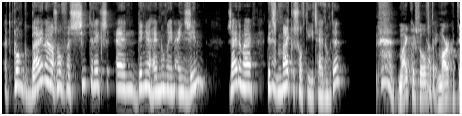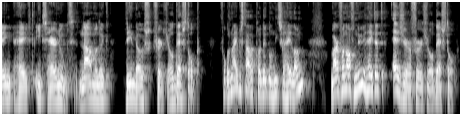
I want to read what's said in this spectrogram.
Het klonk bijna alsof we Citrix en dingen hernoemen in één zin. Zeiden maar, dit is Microsoft die iets hernoemt, hè? Microsoft okay. Marketing heeft iets hernoemd, namelijk Windows Virtual Desktop. Volgens mij bestaat het product nog niet zo heel lang. Maar vanaf nu heet het Azure Virtual Desktop.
